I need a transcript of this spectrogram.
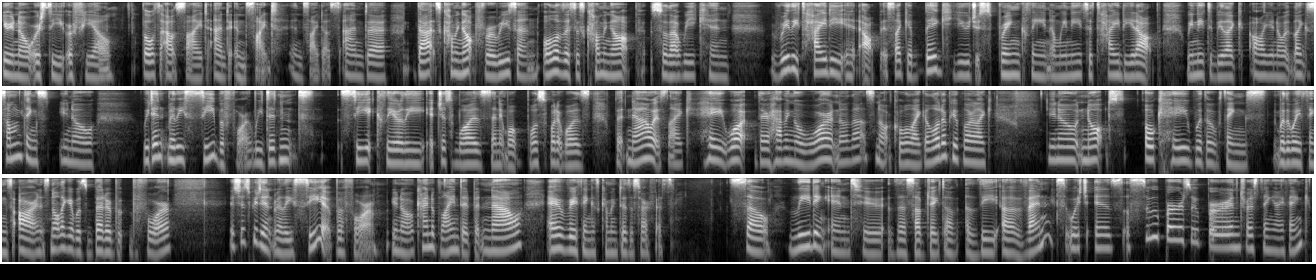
you know, or see or feel both outside and inside inside us. And uh, that's coming up for a reason. All of this is coming up so that we can really tidy it up. It's like a big huge spring clean and we need to tidy it up. We need to be like oh you know like some things you know we didn't really see before. We didn't see it clearly. It just was, and it was what it was. But now it's like, hey, what? They're having a war? No, that's not cool. Like a lot of people are like, you know, not okay with the things, with the way things are. And it's not like it was better b- before. It's just we didn't really see it before, you know, kind of blinded, but now everything is coming to the surface. So, leading into the subject of the event, which is super, super interesting, I think.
